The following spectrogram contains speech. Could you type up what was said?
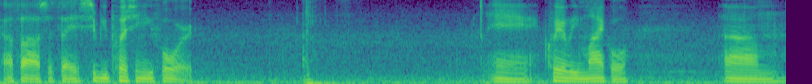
That's all i should say. She should be pushing you forward. And clearly michael um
